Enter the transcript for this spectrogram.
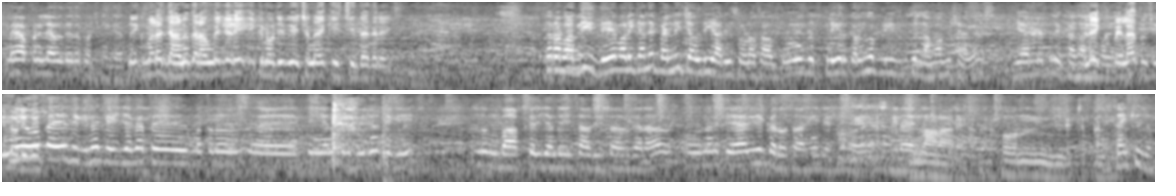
ਮੈਂ ਆਪਣੇ ਲੈਵਲ ਤੇ ਤਾਂ ਕੁਝ ਨਹੀਂ ਕਹਿ ਇੱਕ ਮਿੰਟ ਜਾਣੂ ਕਰਾਉਂਗੇ ਜਿਹੜੀ ਇੱਕ ਨੋਟੀਫਿਕੇਸ਼ਨ ਹੈ ਕਿਸ ਚੀਜ਼ ਦਾ ਕਰੇਗੀ ਸਰ ਆਬਾਦੀ ਦੇ ਵਾਲੀ ਕਹਿੰਦੇ ਪਹਿਲਾਂ ਹੀ ਚੱਲਦੀ ਆ ਰਹੀ 16 ਸਾਲ ਤੋਂ। ਉਹ ਕਲੀਅਰ ਕਰੂੰਗਾ ਪਲੀਜ਼ ਕੋਈ ਨਵਾਂ ਕੁਝ ਹੈਗਾ? ਜੇ ਇਹਨਾਂ ਨੇ ਭੁਲੇਖਾ ਸਾਨੂੰ ਇੱਕ ਪਹਿਲਾਂ ਤੁਸੀਂ ਨਹੀਂ ਉਹ ਨੋਟੀਫਿਕੇਸ਼ਨ ਤਾਂ ਇਹ ਸੀਗੀ ਨਾ ਕਈ ਜਗ੍ਹਾ ਤੇ ਮਤਲਬ ਅਹ, ਕਈਆਂ ਨੂੰ ਕਨਫਿਊਜ਼ਨ ਸੀਗੀ। ਲੋਕ ਵਾਪਸ ਕਰੀ ਜਾਂਦੇ ਹਿਸਾਬ ਦੀ ਹਿਸਾਬ ਵਗੈਰਾ। ਉਹ ਉਹਨਾਂ ਨੇ ਕਿਹਾ ਵੀ ਇਹ ਕਰੋ ਸਾਰੀਆਂ ਜਿਹੜੀਆਂ ਬਿਨਾਂ ਨਾਲ ਆ ਰਿਹਾ ਹੋਰ ਨਹੀਂ ਥੈਂਕ ਯੂ ਸਰ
